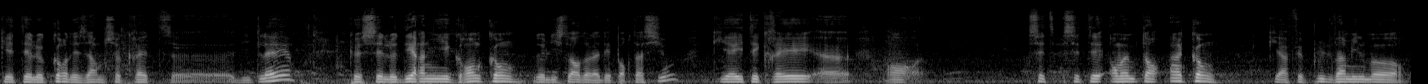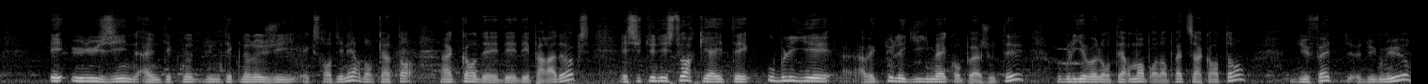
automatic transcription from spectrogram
qui était le camp des armes secrètes euh, d'Hitler, que c'est le dernier grand camp de l'histoire de la déportation, qui a été créé euh, en... C'était en même temps un camp qui a fait plus de 20 000 morts et une usine à une technologie extraordinaire, donc un, camp des, paradoxes. Et c'est une histoire qui a été oubliée, avec tous les guillemets qu'on peut ajouter, oubliée volontairement pendant près de 50 ans, du fait du mur,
